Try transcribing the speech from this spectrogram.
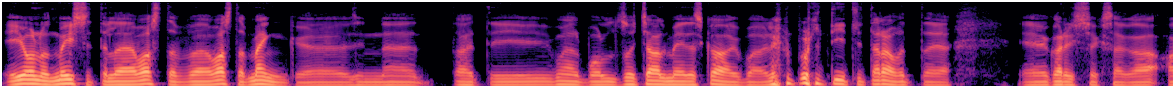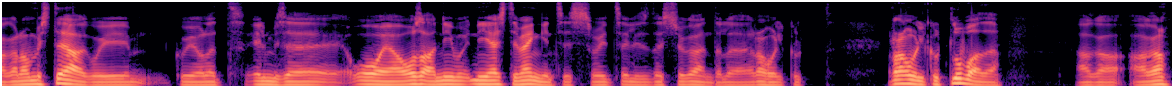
ei olnud meistritele vastav, vastav mäng, siin äh, taheti mõnel pool sotsiaalmeedias ka juba Liverpooli tiitlit ära võtta ja karistuseks, aga, aga no mis teha, kui, kui oled eelmise hooaja osa nii, nii hästi mänginud, siis võid selliseid asju ka endale rahulikult, rahulikult lubada. Aga, aga noh,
